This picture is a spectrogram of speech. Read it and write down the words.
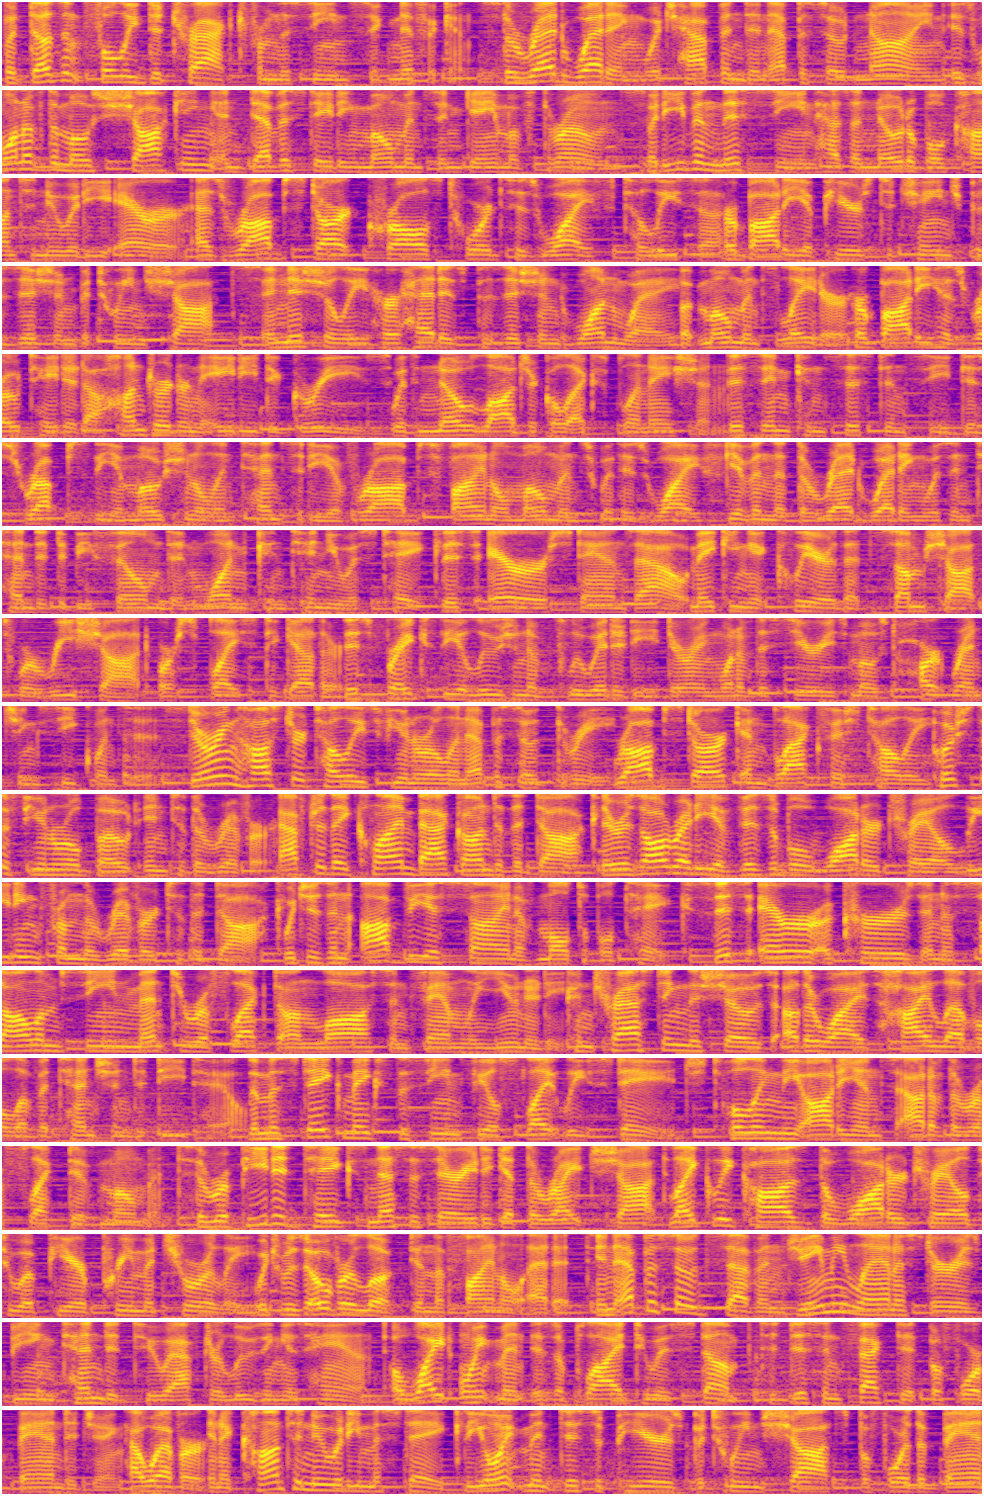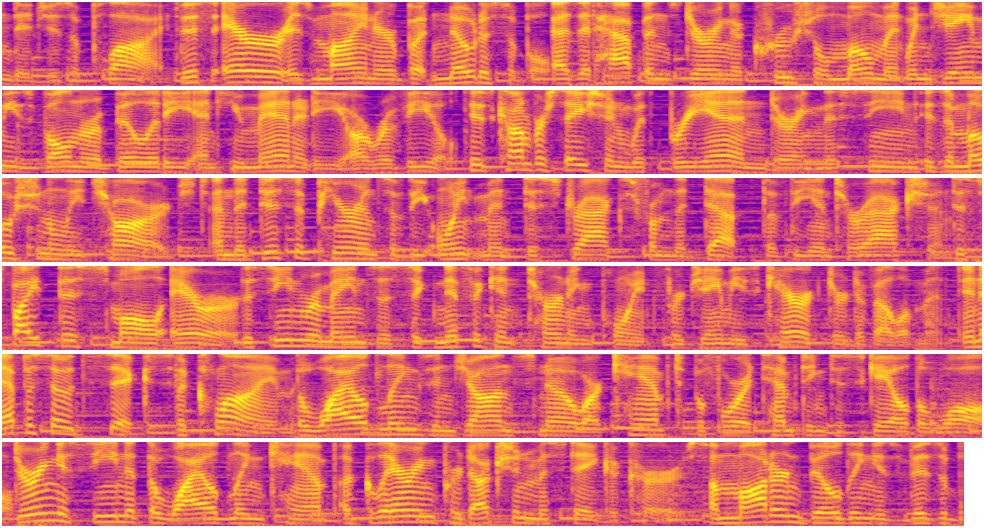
but doesn't fully detract from the scene's significance. The Red Wedding, which happened in episode 9, is one of the most shocking and devastating moments in Game of Thrones, but even this scene has a notable continuity error. As Robb Stark crawls towards his wife, Talisa, her body appears to change position between shots. Initially, her head is positioned one way, but moments later, her body has rotated 180 degrees, with no logical explanation. This inconsistency disrupts the emotional intensity of Robb's final moments with his wife, given that the Red Wedding was intended to be filmed in one continuous take. This error stands out, making it clear that some shots were reshot or spliced together. This breaks the illusion of fluidity during one of the series' most heart-wrenching sequences. During Hoster Tully's funeral in episode 3, Robb Stark and Blackfish Tully push the funeral boat into the river. After they climb back onto the dock, there is already a visible water trail leading from the river to the dock, which is an obvious sign of multiple takes. This error occurs in a solemn scene meant to reflect on loss and family unity, contrasting the show's otherwise high level of attention to detail. The mistake makes the scene feel slightly staged, pulling the audience out of the reflective moment. The repeated takes necessary to get the right shot likely caused the water trail to appear prematurely, which was overlooked in the final edit. In episode 7, Jaime Lannister is being tended to after losing his hand. A white ointment is applied to his stump to disinfect it before bandaging. However, in a continuity mistake, the ointment disappears between shots before the bandage is applied. This error is minor but noticeable, as it happens during a crucial moment when Jaime's vulnerability and humanity are revealed. His conversation with Brienne during this scene is emotionally charged, and the disappearance of the ointment distracts from the depth of the interaction. Despite this small error, the scene remains a significant turning point for Jaime's character development. In episode 6, The Climb, the wildlings and Jon Snow are camped before attempting to scale the wall. During a scene at the wildling camp, a glaring production mistake occurs. A modern building is visible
